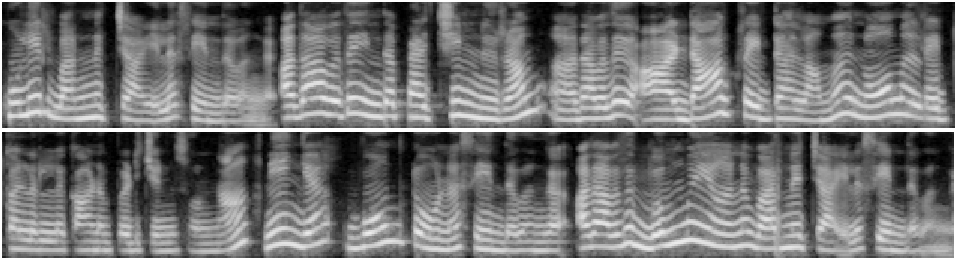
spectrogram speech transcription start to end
குளிர் வர்ணச்சாயில சேர்ந்தவங்க. அதாவது இந்த பச்சின் நிறம் அதாவது டார்க் ரெட்டா இல்லாம நார்மல் ரெட் கலர்ல காணப்படுச்சுன்னு சொன்னா நீங்க வோம் டோனை சேர்ந்தவங்க. அதாவது வெம்மையான வர்ணச்சாயில சேர்ந்தவங்க.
